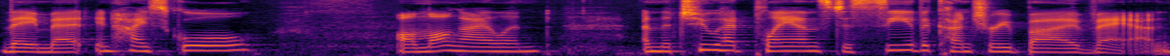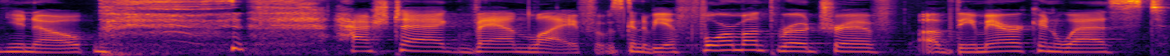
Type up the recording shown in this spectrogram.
They met in high school on Long Island, and the two had plans to see the country by van, you know, hashtag van life. It was going to be a four month road trip of the American West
